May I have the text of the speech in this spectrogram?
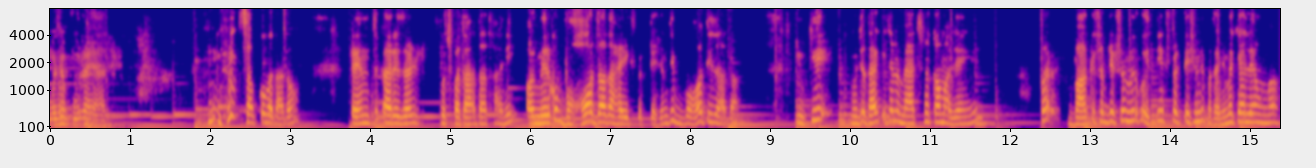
मुझे पूरा याद है। सबको बताता हूँ। टेंथ का रिज़ल्ट कुछ पता था, था नहीं और मेरे को बहुत ज़्यादा हाई एक्सपेक्टेशन थी बहुत ही ज़्यादा। क्योंकि मुझे था कि चलो मैथ्स में कम आ जाएँगे पर बाकी सब्जेक्ट्स में मेरे को इतनी एक्सपेक्टेशन थी पता नहीं मैं क्या ले आऊँगा।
